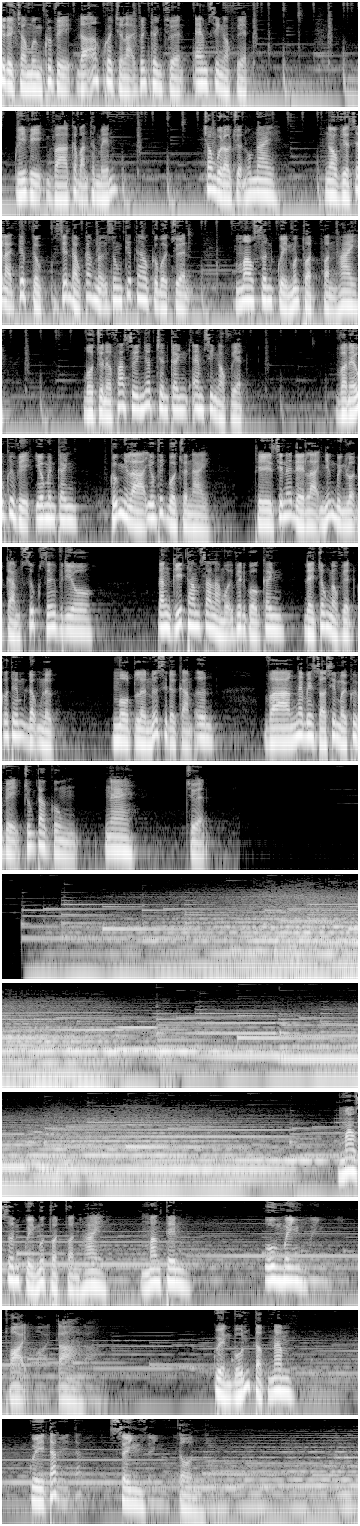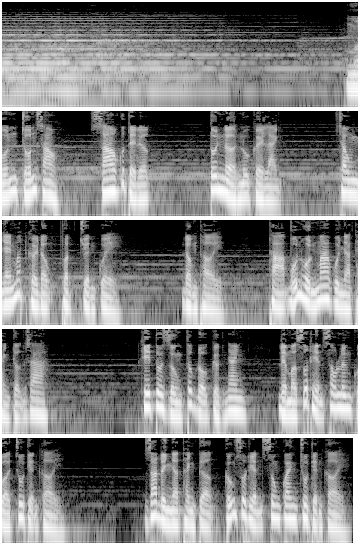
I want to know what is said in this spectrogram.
Xin được chào mừng quý vị đã quay trở lại với kênh truyện MC Ngọc Việt. Quý vị và các bạn thân mến, trong buổi đọc truyện hôm nay, Ngọc Việt sẽ lại tiếp tục diễn đọc các nội dung tiếp theo của bộ truyện Mao Sơn Quỷ Môn Thuật phần 2. Bộ truyện được phát duy nhất trên kênh MC Ngọc Việt. Và nếu quý vị yêu mến kênh cũng như là yêu thích bộ truyện này thì xin hãy để lại những bình luận cảm xúc dưới video. Đăng ký tham gia làm hội viên của kênh để cho Ngọc Việt có thêm động lực. Một lần nữa xin được cảm ơn. Và ngay bây giờ xin mời quý vị chúng ta cùng nghe truyện. Mao Sơn Quỷ Môn Thuật phần 2 mang tên U Minh Thoại Tà. Quyển 4 tập 5. Quy tắc sinh tồn. Muốn trốn sao? Sao có thể được? Tôi nở nụ cười lạnh, trong nháy mắt khởi động thuật chuyển quỷ, đồng thời thả bốn hồn ma của nhà thành tượng ra. Khi tôi dùng tốc độ cực nhanh để mà xuất hiện sau lưng của Chu Thiện Khởi, gia đình nhà thành tượng cũng xuất hiện xung quanh Chu Thiện Khởi.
